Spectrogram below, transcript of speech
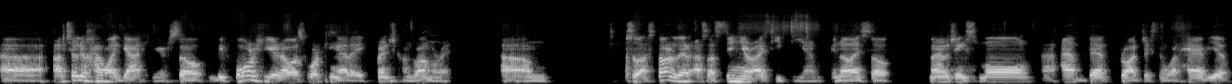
Uh, I'll tell you how I got here. So before here, I was working at a French conglomerate. Um, so I started there as a senior IT PM, you know, and so managing small uh, app dev projects and what have you.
